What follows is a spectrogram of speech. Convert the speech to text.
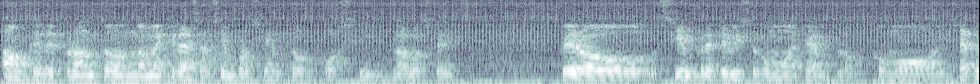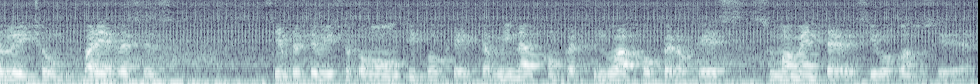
Aunque de pronto no me creas al 100%, o sí, no lo sé, pero siempre te he visto como un ejemplo. Como ya te lo he dicho varias veces, siempre te he visto como un tipo que camina con perfil bajo, pero que es sumamente agresivo con sus ideas.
